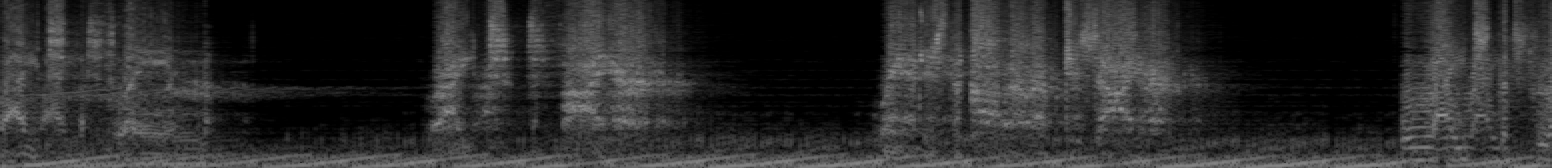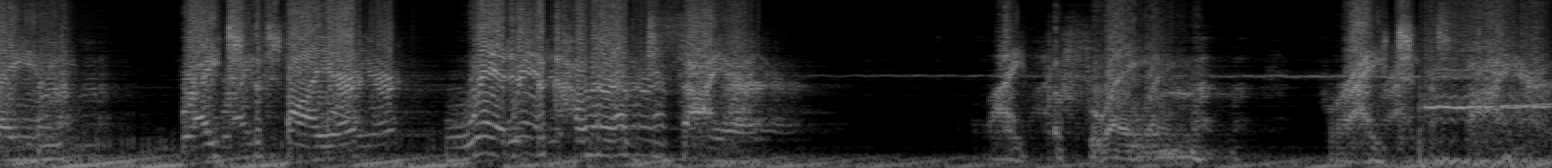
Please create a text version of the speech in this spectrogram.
Light flame. Light the fire. Red is the color of desire. Light the flame. Bright the fire. Red is the color of desire. Light the flame. Bright the fire.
